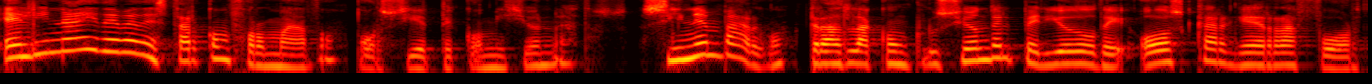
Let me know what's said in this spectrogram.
El INAI debe de estar conformado por siete comisionados. Sin embargo, tras la conclusión del periodo de Oscar Guerra Ford,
